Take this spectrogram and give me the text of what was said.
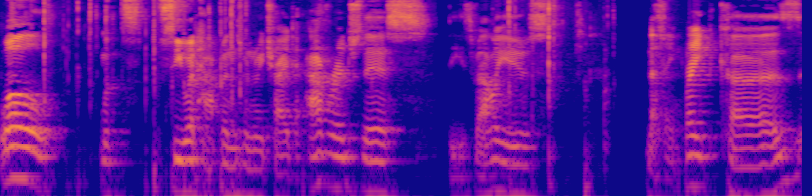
Well, let's see what happens when we try to average this, these values. Nothing, right? Because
